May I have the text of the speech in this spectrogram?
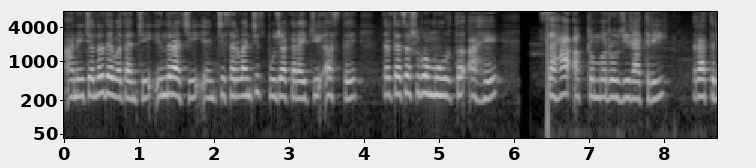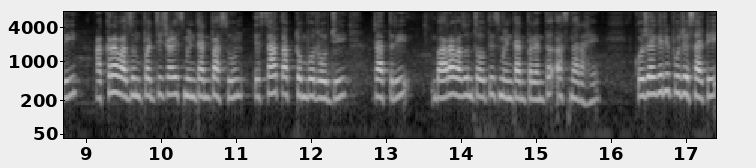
आणि चंद्रदेवतांची इंद्राची यांची सर्वांचीच पूजा करायची असते तर त्याचा शुभ मुहूर्त आहे सहा ऑक्टोंबर रोजी रात्री रात्री अकरा वाजून पंचेचाळीस मिनिटांपासून ते सात ऑक्टोंबर रोजी रात्री बारा वाजून चौतीस मिनिटांपर्यंत असणार आहे. कोजागिरी पूजेसाठी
